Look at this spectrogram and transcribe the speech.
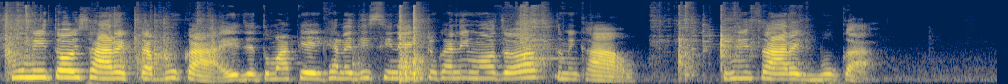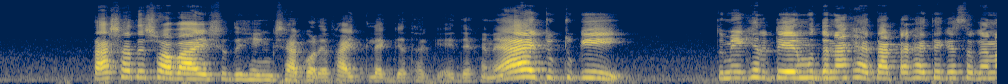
তুমি তো ওই স্যার একটা বুকা, এই যে তোমাকে এখানে দিছি না একটুখানি মজক তুমি খাও। তুমি স্যার এক বুকা। তার সাথে সবাই শুধু হিংসা করে ফাইট লাগিয়ে থাকে। এই দেখেন, এই টুকটুকি, তুমি এখানে টের মধ্যে না খায়, তারটা খাইতে গেছো কেন?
